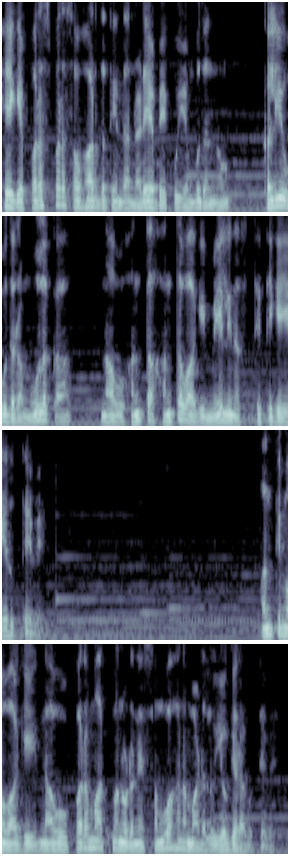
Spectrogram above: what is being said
ಹೇಗೆ ಪರಸ್ಪರ ಸೌಹಾರ್ದತೆಯಿಂದ ನಡೆಯಬೇಕು ಎಂಬುದನ್ನು ಕಲಿಯುವುದರ ಮೂಲಕ ನಾವು ಹಂತ ಹಂತವಾಗಿ ಮೇಲಿನ ಸ್ಥಿತಿಗೆ ಏರುತ್ತೇವೆ. ಅಂತಿಮವಾಗಿ ನಾವು ಪರಮಾತ್ಮನೊಡನೆ ಸಂವಹನ ಮಾಡಲು ಯೋಗ್ಯರಾಗುತ್ತೇವೆ.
